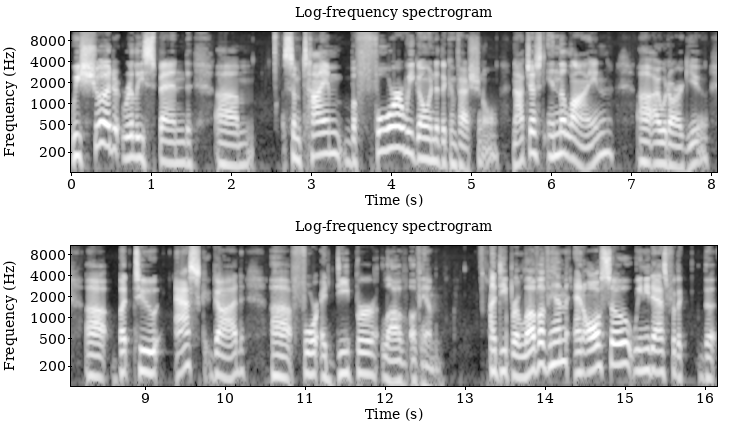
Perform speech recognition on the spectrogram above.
we should really spend. Um, some time before we go into the confessional, not just in the line, uh, I would argue, uh, but to ask God uh, for a deeper love of Him. A deeper love of him, and also we need to ask for the the.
